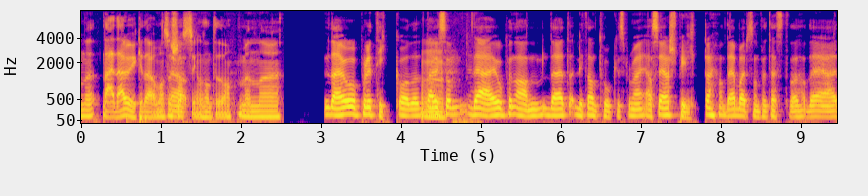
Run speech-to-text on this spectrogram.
Nei, det er jo ikke det, det er jo masse Ja. og sånt i dag, men uh... Det er jo politikk, og det, det er Mm. liksom Det er jo på en annen Det er et litt annet fokus for meg. Altså, jeg har spilt det, og det er bare sånn for å teste det. Og det er,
